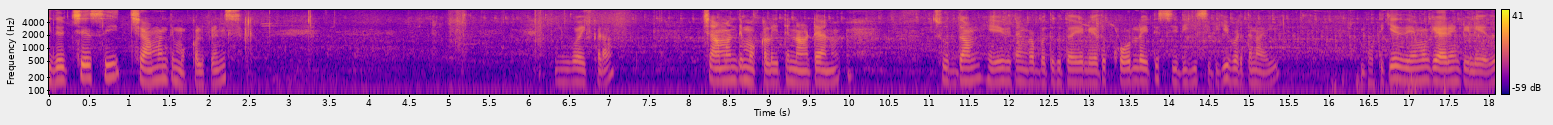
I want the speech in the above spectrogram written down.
ఇది వచ్చేసి చామంతి మొక్కలు ఫ్రెండ్స్. ఇదిగో ఇక్కడ చామంతి మొక్కలు అయితే నాటాను. చూద్దాం ఏ విధంగా బతుకుతాయో లేదో. కోళ్ళు అయితే సిదిగి సిదిగి పెడుతున్నాయి. బతికేదేమో గ్యారంటీ లేదు.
